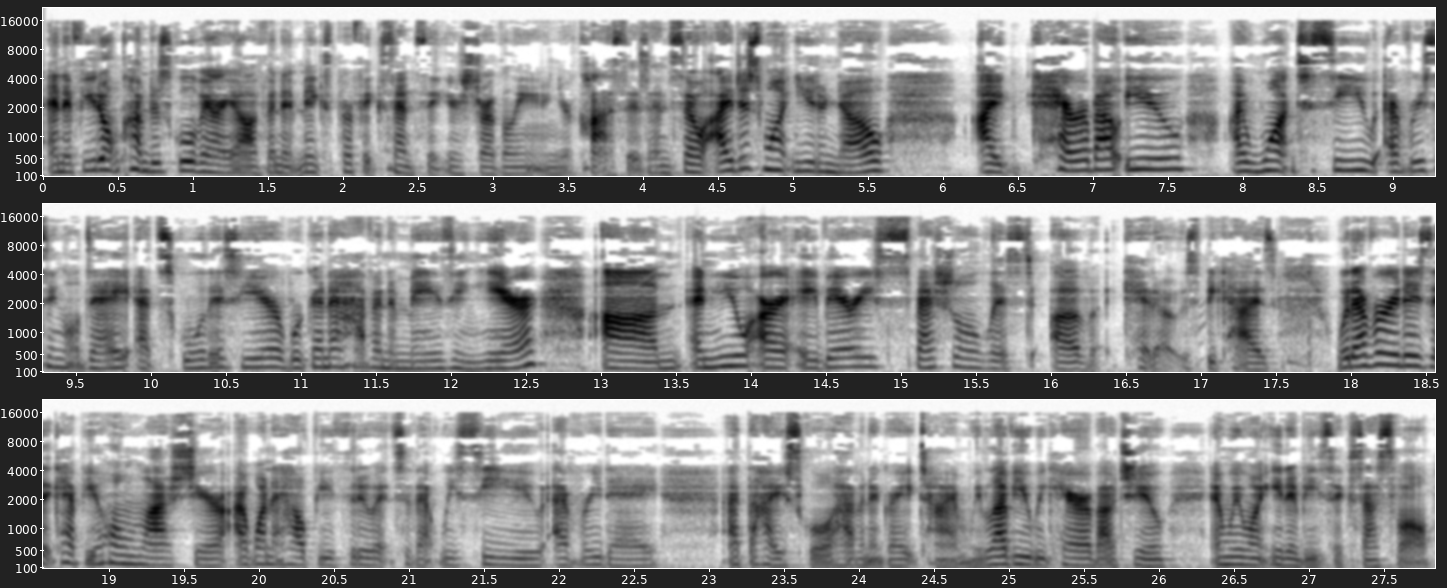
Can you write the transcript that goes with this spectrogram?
And if you don't come to school very often, it makes perfect sense that you're struggling in your classes. And so I just want you to know I care about you. I want to see you every single day at school this year. We're going to have an amazing year. Um, and you are a very special list of kiddos because whatever it is that kept you home last year, I want to help you through it so that we see you every day at the high school having a great time. We love you, we care about you, and we want you to be successful.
